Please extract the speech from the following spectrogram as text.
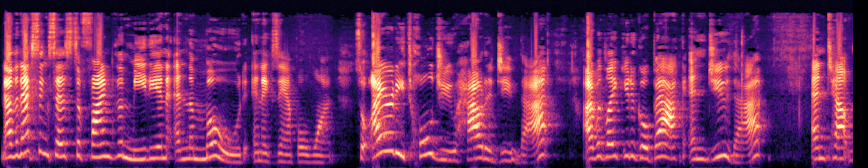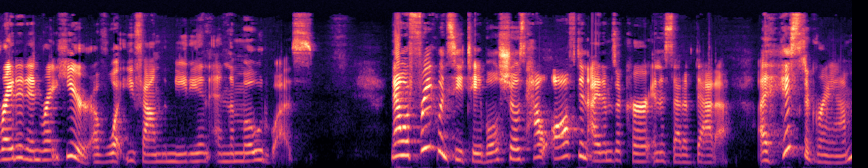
Now the next thing says to find the median and the mode in example 1. So I already told you how to do that. I would like you to go back and do that and tell, write it in right here of what you found the median and the mode was. Now a frequency table shows how often items occur in a set of data. A histogram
